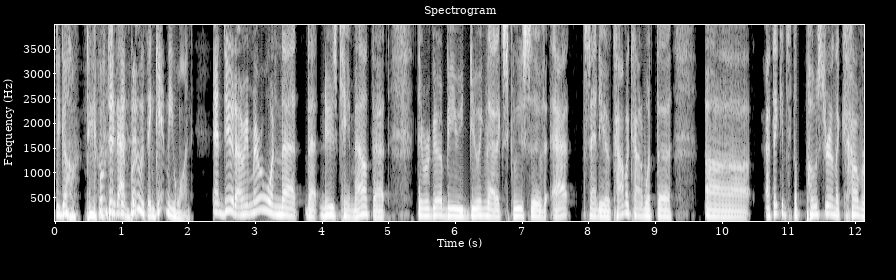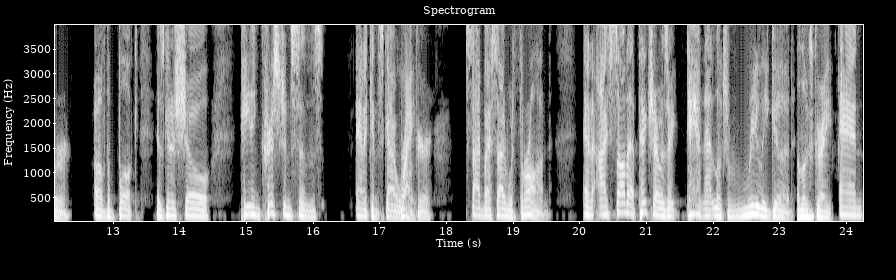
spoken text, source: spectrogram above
to go to go to that booth and get me one. And dude, I remember when that that news came out that they were going to be doing that exclusive at San Diego Comic Con with the uh I think it's the poster and the cover of the book is going to show Hayden Christensen's Anakin Skywalker right. side by side with Thrawn. And I saw that picture. I was like, damn, that looks really good. It looks great. And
